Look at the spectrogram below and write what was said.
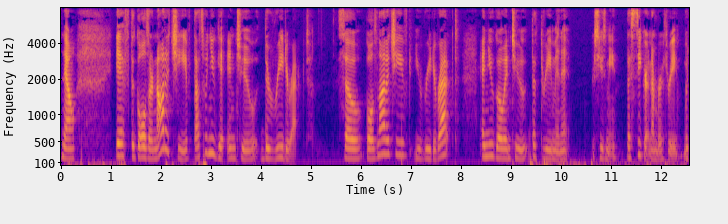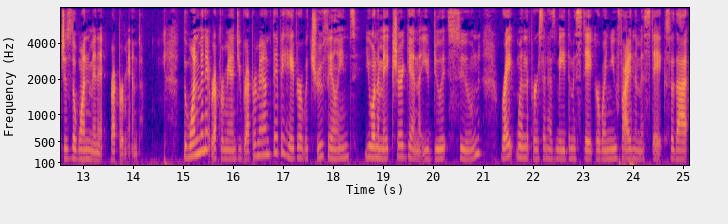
Now, if the goals are not achieved, that's when you get into the redirect. So, goals not achieved, you redirect and you go into the three minute, excuse me, the secret number three, which is the one minute reprimand. The one minute reprimand, you reprimand the behavior with true feelings. You want to make sure again that you do it soon, right when the person has made the mistake or when you find the mistake, so that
